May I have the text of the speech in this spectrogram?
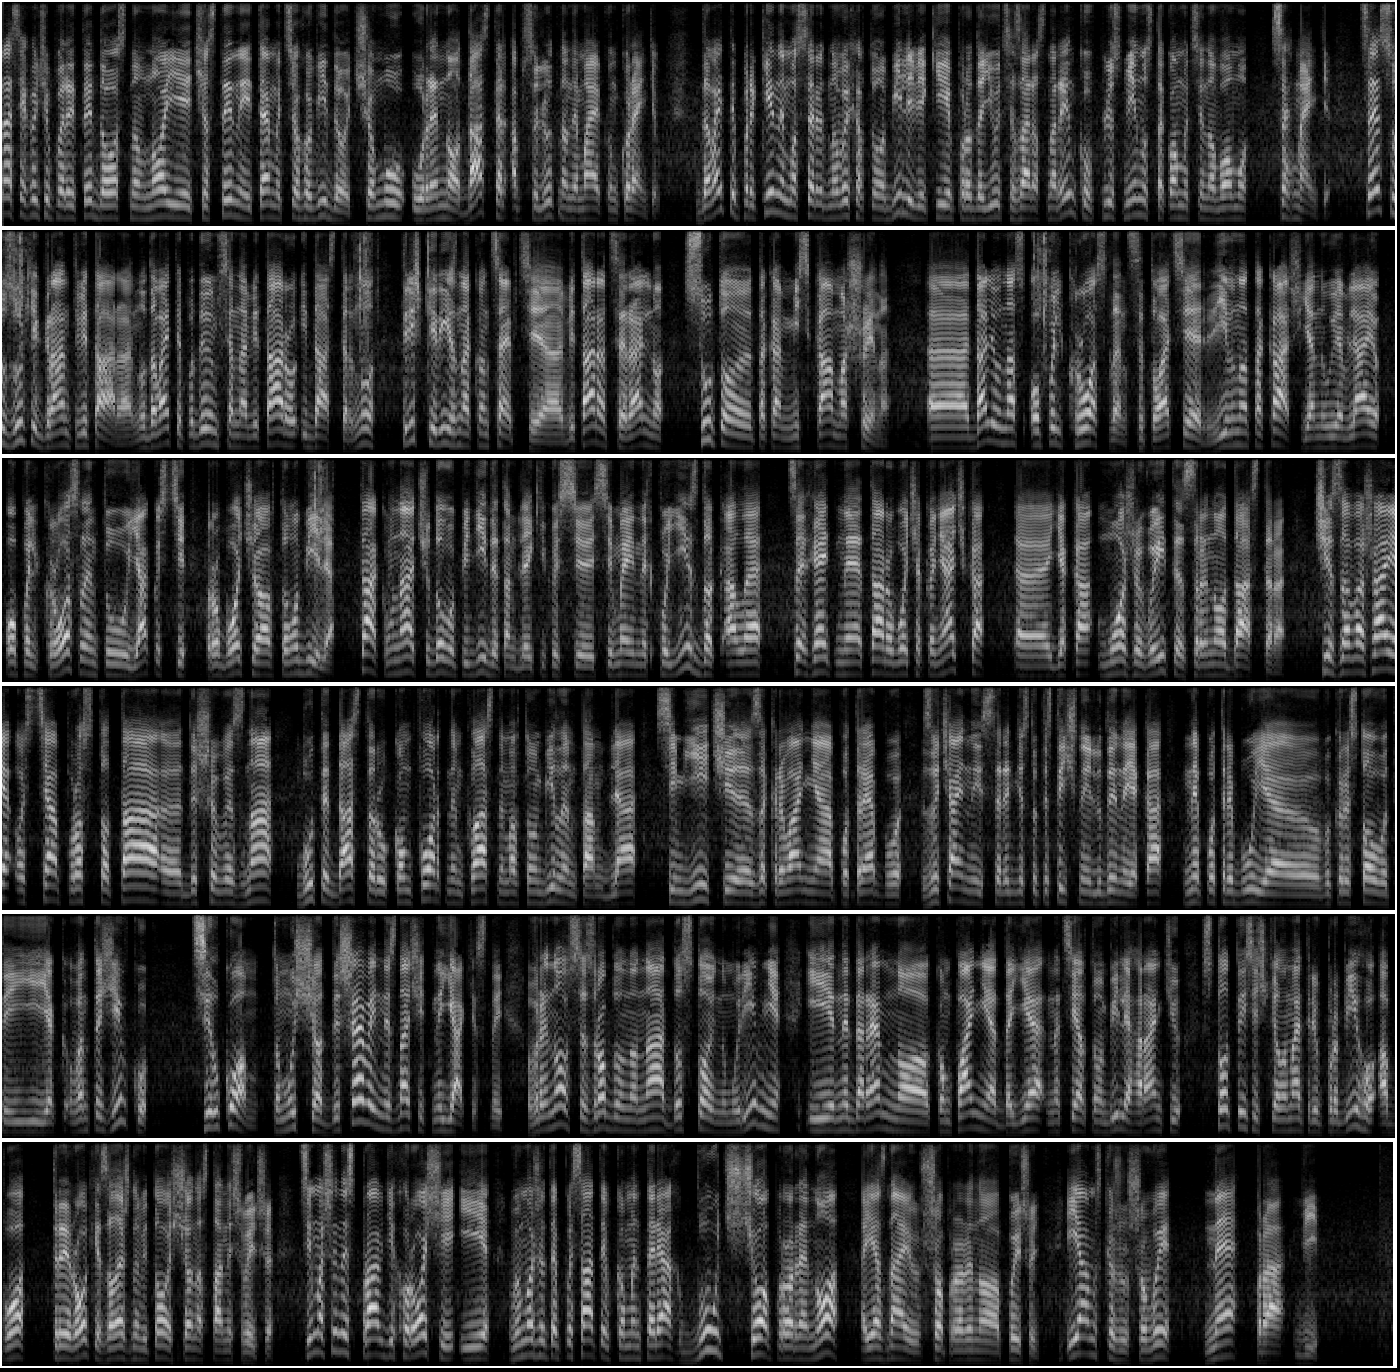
Зараз я хочу перейти до основної частини і теми цього відео, чому у Renault Duster абсолютно немає конкурентів. Давайте прикинемо серед нових автомобілів, які продаються зараз на ринку в плюс-мінус такому ціновому сегменті. Це Suzuki Grand Vitara. Ну давайте подивимося на Vitara і Duster. Ну трішки різна концепція. Vitara – це реально суто така міська машина. Е, далі у нас Opel Crossland. Ситуація рівно така ж. Я не уявляю Opel Crossland у якості робочого автомобіля. Так, вона чудово підійде там для якихось е, сімейних поїздок, але це геть не та робоча конячка, е, яка може вийти з Renault Duster. Чи заважає ось ця простота, е, дешевизна бути Дастеру комфортним, класним автомобілем там для сім'ї чи закривання потреб звичайної середньостатистичної людини, яка не потребує е, використовувати її як вантажівку? Цілком, тому що дешевий не значить неякісний. В Рено все зроблено на достойному рівні, і недаремно компанія дає на ці автомобілі гарантію 100 тисяч кілометрів пробігу або 3 роки, залежно від того, що настане швидше. Ці машини справді хороші, і ви можете писати в коментарях будь-що про Рено. А я знаю, що про Рено пишуть. І я вам скажу, що ви не праві.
